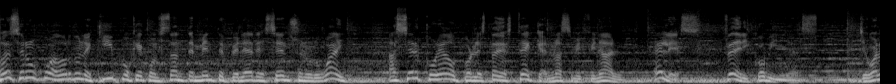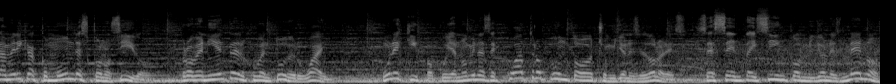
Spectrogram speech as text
Pasó de ser un jugador de un equipo que constantemente pelea descenso en Uruguay a ser coreado por el Estadio Azteca en una semifinal. Él es Federico Viñas. Llegó a la América como un desconocido, proveniente del Juventud de Uruguay, un equipo cuya nómina es de 4.8 millones de dólares, 65 millones menos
